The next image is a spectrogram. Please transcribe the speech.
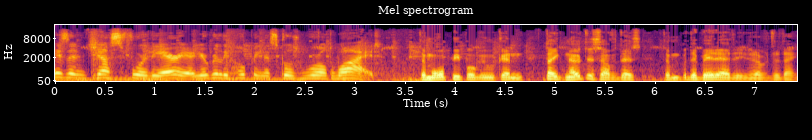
isn't just for the area. You're really hoping this goes worldwide. The more people who can take notice of this, the, the better at the end of the day.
